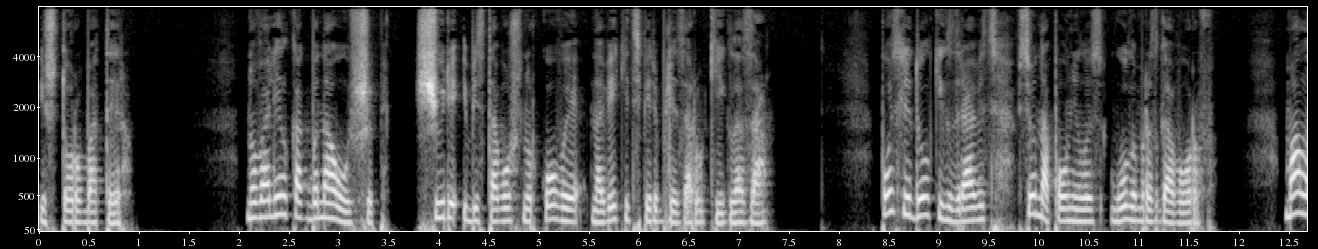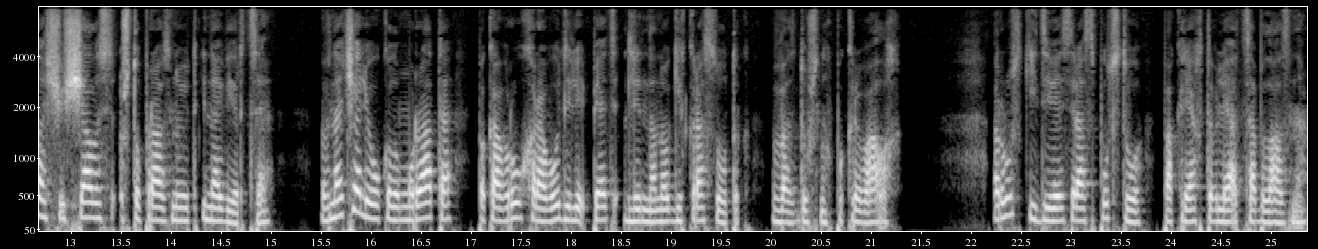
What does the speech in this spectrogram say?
и штору Батыр. Но валил как бы на ощупь, щуря и без того шнурковые, навеки теперь близорукие глаза. После долгих здравиц все наполнилось гулом разговоров. Мало ощущалось, что празднуют иноверцы. Вначале около Мурата по ковру хороводили пять длинноногих красоток в воздушных покрывалах. Русские, девясь распутству, покряхтывали от соблазна.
